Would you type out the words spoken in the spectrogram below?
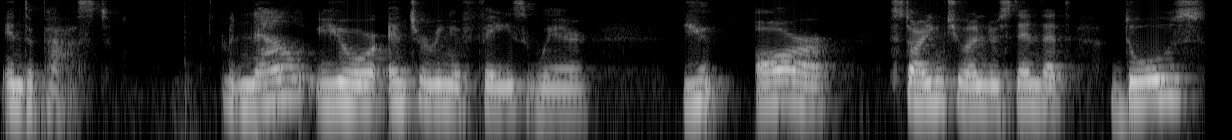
in the past. But now you're entering a phase where you are starting to understand that those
